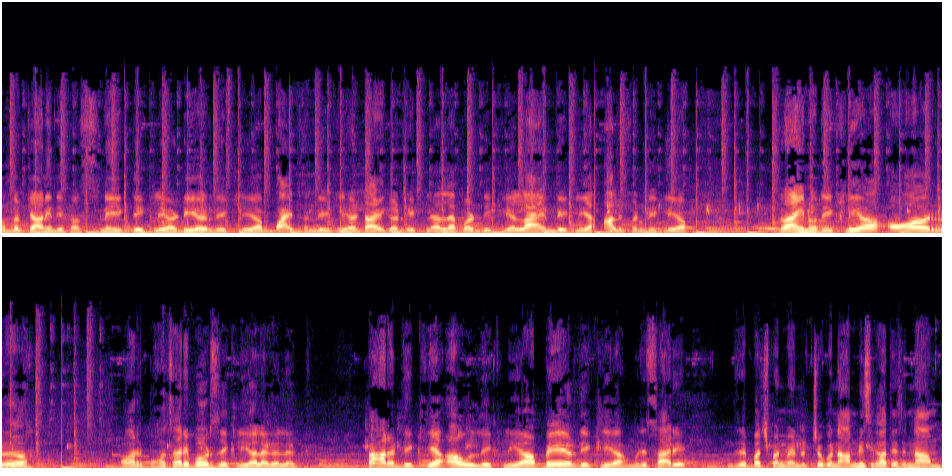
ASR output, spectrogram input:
मतलब क्या नहीं देखा? स्नेक देख लिया डियर देख लिया पाइथन देख लिया टाइगर देख लिया लेपर्ड देख लिया लायन देख लिया एलिफेंट देख लिया राइनो देख लिया और और बहुत सारे बर्ड्स देख लिया अलग अलग पैरट देख लिया आउल देख लिया बेयर देख लिया। मुझे सारे, मुझे बचपन में बच्चों को नाम नहीं सिखाते ऐसे नाम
